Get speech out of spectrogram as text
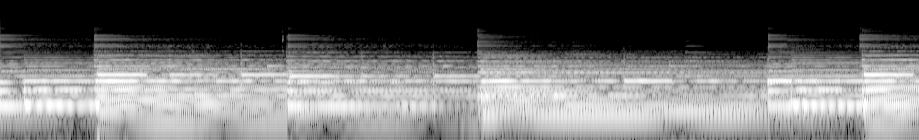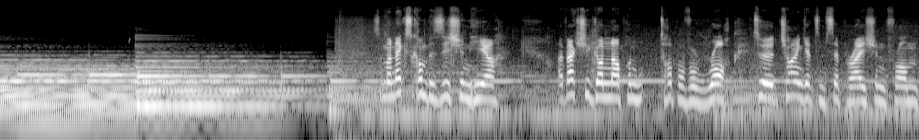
So my next composition here, I've actually gotten up on top of a rock to try and get some separation from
